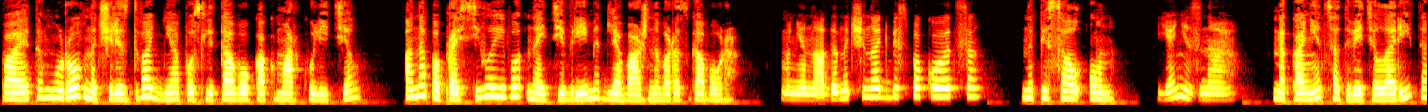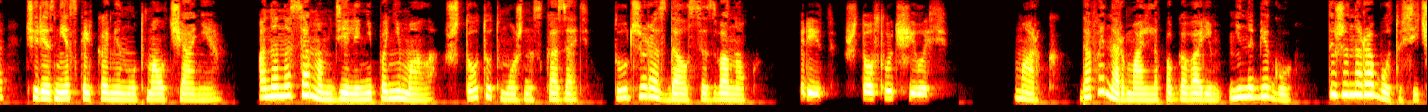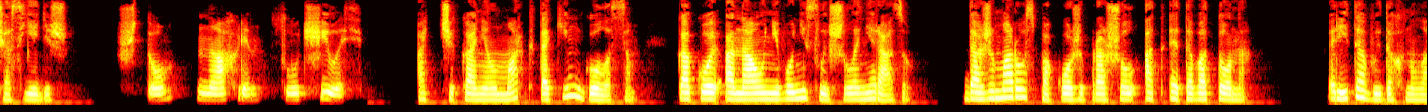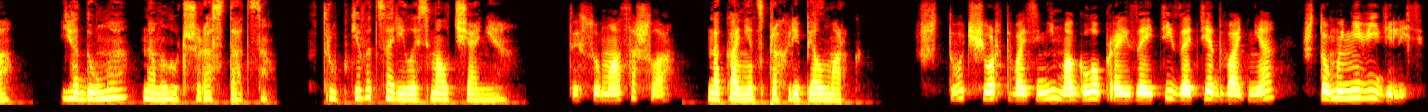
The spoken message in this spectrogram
Поэтому ровно через два дня после того, как Марк улетел, она попросила его найти время для важного разговора. «Мне надо начинать беспокоиться», — написал он. «Я не знаю», — наконец ответила Рита через несколько минут молчания. Она на самом деле не понимала, что тут можно сказать. Тут же раздался звонок. «Рит, что случилось?» «Марк, давай нормально поговорим, не на бегу. Ты же на работу сейчас едешь». «Что нахрен случилось?» Отчеканил Марк таким голосом, какой она у него не слышала ни разу. Даже мороз по коже прошел от этого тона. Рита выдохнула. «Я думаю, нам лучше расстаться». В трубке воцарилось молчание. «Ты с ума сошла?» Наконец прохрипел Марк. «Что, черт возьми, могло произойти за те два дня, что мы не виделись?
